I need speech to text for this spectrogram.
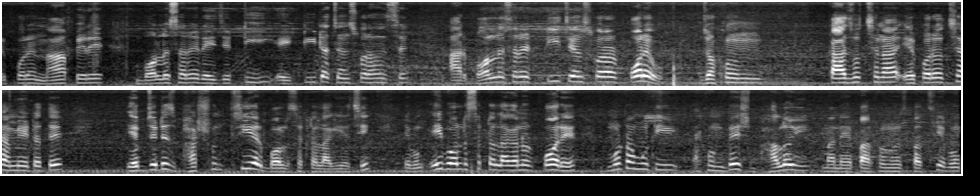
এরপরে না পেরে বল রেসারের এই যে টি এই টিটা চেঞ্জ করা হয়েছে। আর বল রেসারের টি চেঞ্জ করার পরেও যখন কাজ হচ্ছে না, এরপরে হচ্ছে আমি এটাতে এফজেডএস ভার্সন থ্রি এর বল রেসারটা লাগিয়েছি। এবং এই বল রেসারটা লাগানোর পরে মোটামুটি এখন বেশ ভালোই মানে পারফরমেন্স পাচ্ছি এবং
